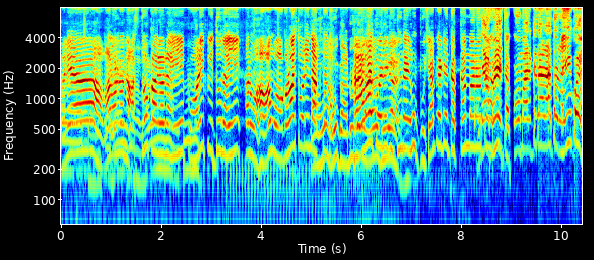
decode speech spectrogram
અલે હવાનો નાસ્તો કર્યો નહીં પાણી પીધું નહીં અને હવા મોગળો તોડી નાખતો આવું- હતો. ગાડું ખાવા કોઈને દીધું નહીં હું ભૂસા પેટે ધક્કા મારા હતા. ભાઈ ધક્કો માર કે દાડા તો નહીં કોઈ.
